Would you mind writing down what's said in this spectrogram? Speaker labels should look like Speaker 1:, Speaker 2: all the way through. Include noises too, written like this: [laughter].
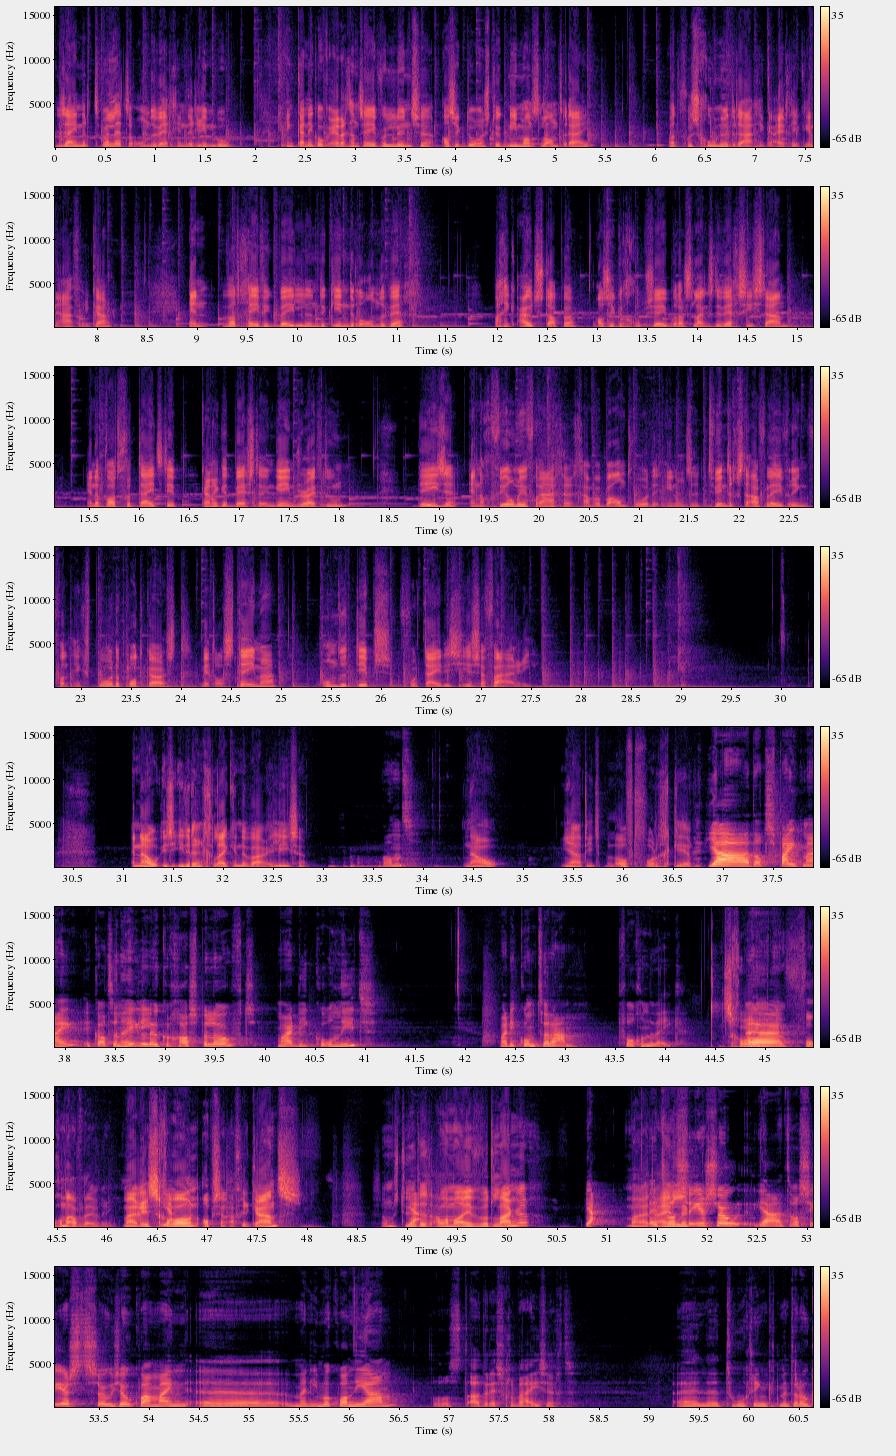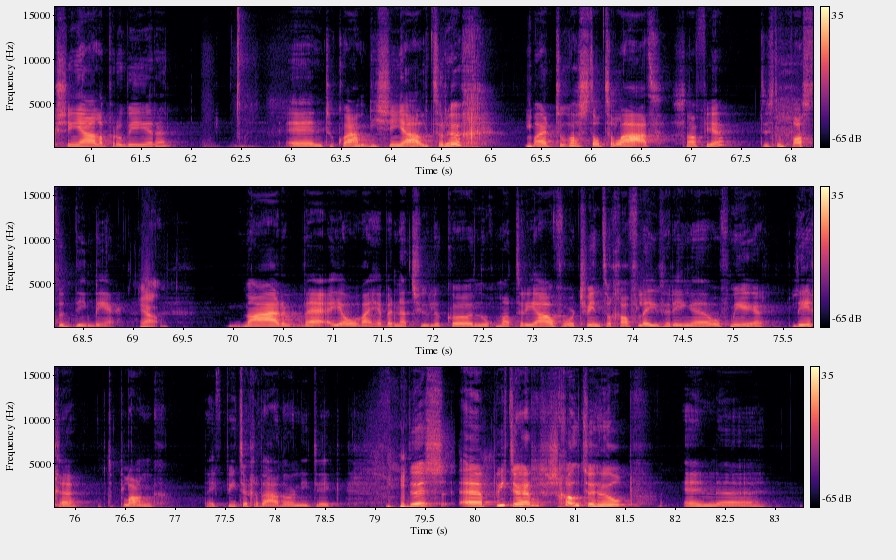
Speaker 1: Zijn er toiletten onderweg in de Rimboe? En kan ik ook ergens even lunchen als ik door een stuk niemandsland rijd? Wat voor schoenen draag ik eigenlijk in Afrika? En wat geef ik bedelende kinderen onderweg? Mag ik uitstappen als ik een groep zebras langs de weg zie staan? En op wat voor tijdstip kan ik het beste een game drive doen? Deze en nog veel meer vragen gaan we beantwoorden in onze 20ste aflevering van Explore de Podcast met als thema 100 tips voor tijdens je safari. En nou is iedereen gelijk in de war, Elise.
Speaker 2: Want?
Speaker 1: Nou, je had iets beloofd vorige keer.
Speaker 2: Ja, dat spijt mij. Ik had een hele leuke gast beloofd, maar die kon niet. Maar die komt eraan. Volgende week.
Speaker 1: Het is gewoon
Speaker 2: Eh,
Speaker 1: de volgende aflevering. Maar is
Speaker 2: ja.
Speaker 1: gewoon op zijn Afrikaans. Soms duurt
Speaker 2: Ja.
Speaker 1: het allemaal even wat langer.
Speaker 2: Ja.
Speaker 1: Maar
Speaker 2: Het was
Speaker 1: uiteindelijk...
Speaker 2: eerst zo, ja, het was eerst sowieso kwam mijn, eh, mijn e-mail kwam niet aan. Dat was het adres gewijzigd. En eh, toen ging ik het met rooksignalen proberen. En toen kwamen die signalen terug. [laughs] Maar toen was het al te laat, snap je? Dus toen paste het niet meer.
Speaker 1: Ja,
Speaker 2: Maar wij, joh, wij hebben natuurlijk eh, nog materiaal voor 20 afleveringen of meer liggen op de plank. Dat heeft Pieter gedaan hoor, niet ik. [laughs] dus eh, Pieter schoot te hulp. En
